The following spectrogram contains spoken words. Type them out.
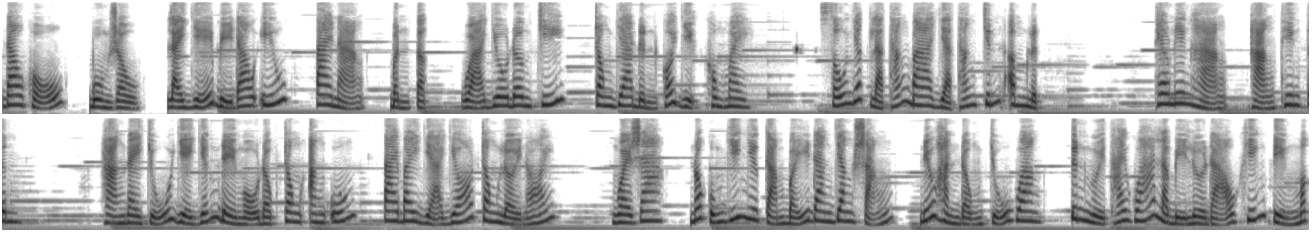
đau khổ, buồn rầu, lại dễ bị đau yếu, tai nạn, bệnh tật họa vô đơn chí, trong gia đình có việc không may. Xấu nhất là tháng 3 và tháng 9 âm lịch. Theo niên hạn hạn thiên tinh. Hạn này chủ về vấn đề ngộ độc trong ăn uống, tai bay dạ gió trong lời nói. Ngoài ra, nó cũng ví như cạm bẫy đang giăng sẵn, nếu hành động chủ quan, tin người thái quá là bị lừa đảo khiến tiền mất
